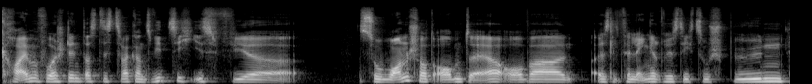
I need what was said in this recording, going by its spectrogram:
kann ich mir vorstellen, dass das zwar ganz witzig ist für so One-Shot-Abenteuer, aber als für längerfristig zum Spülen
